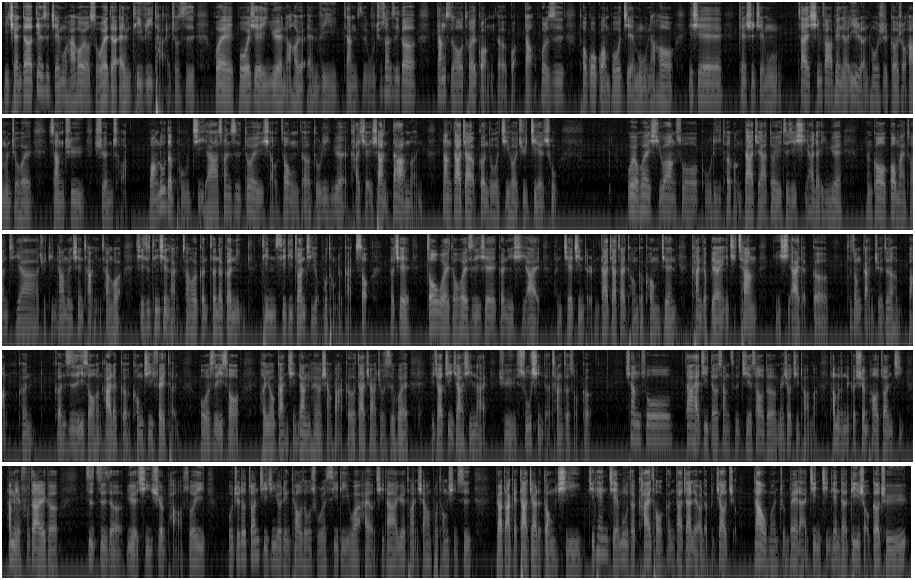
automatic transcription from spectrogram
以前的电视节目还会有所谓的 MTV 台，就是会播一些音乐，然后有 MV 这样子。我就算是一个当时候推广的管道，或者是透过广播节目，然后一些电视节目，在新发片的艺人或是歌手，他们就会上去宣传。网络的普及啊，算是对小众的独立音乐开启一扇大门，让大家有更多的机会去接触。我也会希望说，鼓励推广大家对于自己喜爱的音乐，能够购买专辑啊，去听他们现场演唱会。其实听现场演唱会跟真的跟你听 CD 专辑有不同的感受，而且周围都会是一些跟你喜爱。很接近的人，大家在同个空间看个表演，一起唱你喜爱的歌，这种感觉真的很棒。可能可能是一首很嗨的歌，空气沸腾，或者是一首很有感情、让你很有想法歌，大家就是会比较静下心来去抒情的唱这首歌。像说，大家还记得上次介绍的美秀集团吗？他们的那个炫炮专辑，他们也附带了一个自制的乐器炫炮，所以。我觉得专辑已经有点跳脱，除了 CD 以外，还有其他乐团想要不同形式表达给大家的东西。今天节目的开头跟大家聊了比较久，那我们准备来进今天的第一首歌曲。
